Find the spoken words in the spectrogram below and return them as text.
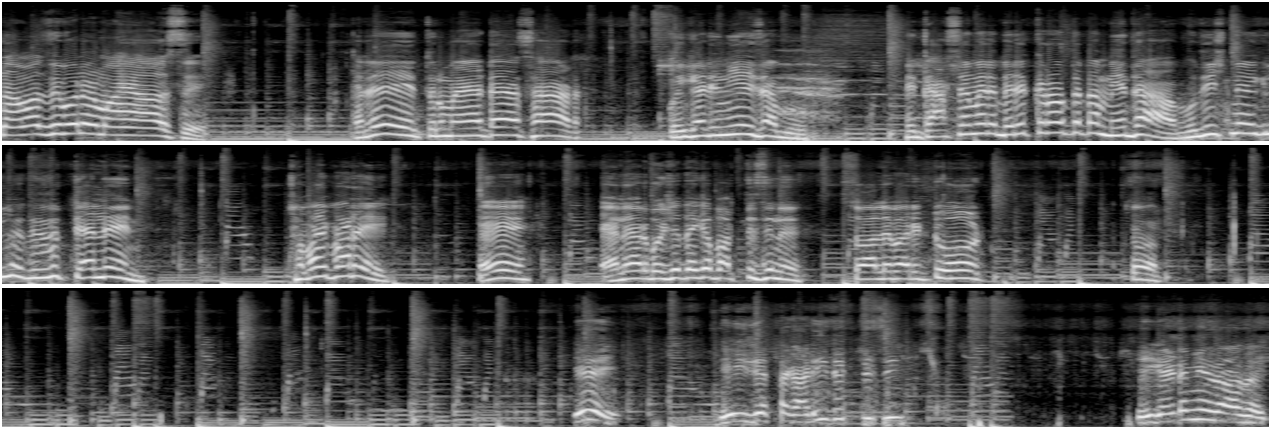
না আমার জীবনের মায়া আছে। আরে তোর মায়াটা ছাড় ওই গাড়ি নিয়েই যাব। এই গাছে মেরে ব্রেক করাও তো একটা মেধা বুঝিস না এগুলো? ট্যালেন্ট সবাই পারে? এ এনে আর বসে থেকে পারতেছি না। চল এবার একটু ওঠ। চল। এই এই যে একটা গাড়ি দেখতেছি এই গাড়িটা নিয়ে যাওয়া যায়।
